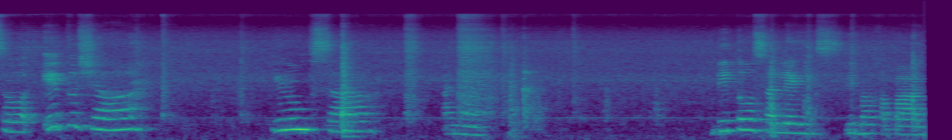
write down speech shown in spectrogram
So, ito siya yung sa ano dito sa legs, 'di ba kapag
